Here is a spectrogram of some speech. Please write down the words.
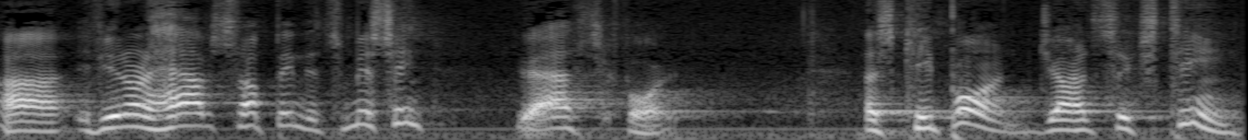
Uh, if you don't have something that's missing, you ask for it. Let's keep on. John 16.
